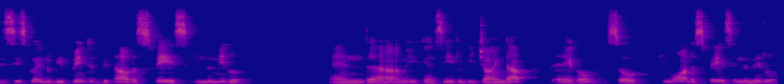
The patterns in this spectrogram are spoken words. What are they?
this is going to be printed without a space in the middle. And um, you can see it will be joined up. There you go. So if you want a space in the middle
